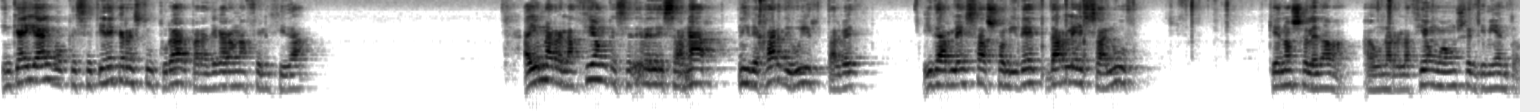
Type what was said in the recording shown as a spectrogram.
en que hay algo que se tiene que reestructurar para llegar a una felicidad. Hay una relación que se debe de sanar y dejar de huir, tal vez, y darle esa solidez, darle esa luz que no se le daba a una relación o a un sentimiento.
